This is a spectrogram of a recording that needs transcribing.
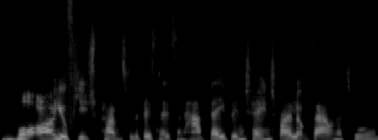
what are your future plans for the business and have they been changed by lockdown at all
